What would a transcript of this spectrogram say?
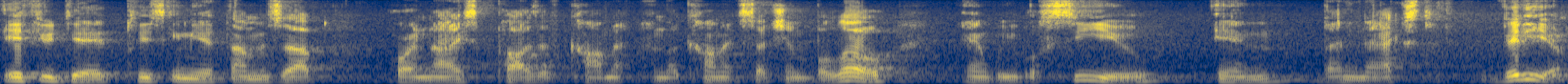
If you did, please give me a thumbs up or a nice positive comment in the comment section below, and we will see you in the next video.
